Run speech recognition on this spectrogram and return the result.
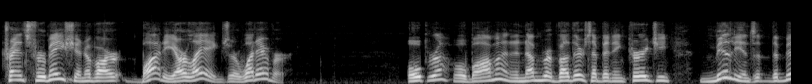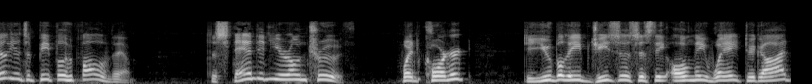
transformation of our body, our legs, or whatever. Oprah, Obama, and a number of others have been encouraging millions of the millions of people who follow them to stand in your own truth. When cornered, do you believe Jesus is the only way to God?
